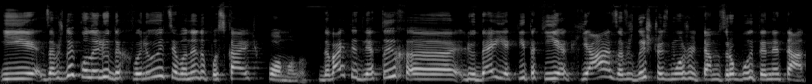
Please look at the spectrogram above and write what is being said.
І завжди, коли люди хвилюються, вони допускають помилок. Давайте для тих е, людей, які такі, як я, завжди щось можуть там зробити не так.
